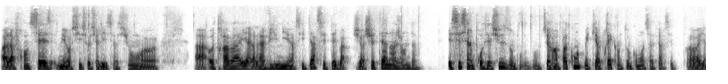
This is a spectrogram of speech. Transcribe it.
à la française, mais aussi socialisation euh, au travail, à la vie universitaire, c'était bah, j'ai acheté un agenda. Et c'est un processus dont on ne se rend pas compte, mais qu'après, quand on commence à faire ce travail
